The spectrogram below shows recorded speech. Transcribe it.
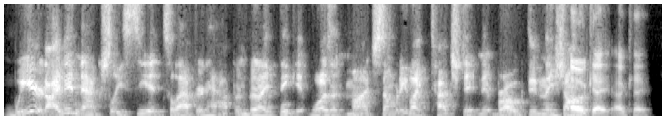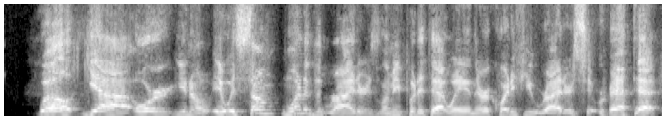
weird. I didn't actually see it until after it happened, but I think it wasn't much. Somebody like touched it and it broke, didn't they, Sean? okay. Okay. Well, yeah, or you know, it was some one of the riders. Let me put it that way. And there were quite a few riders that were at that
